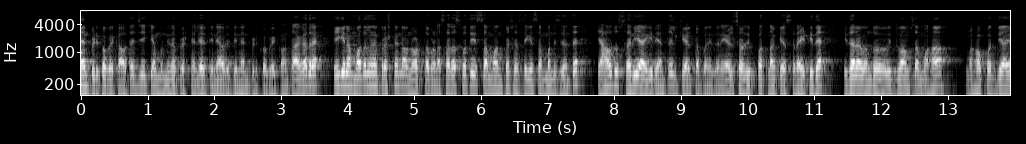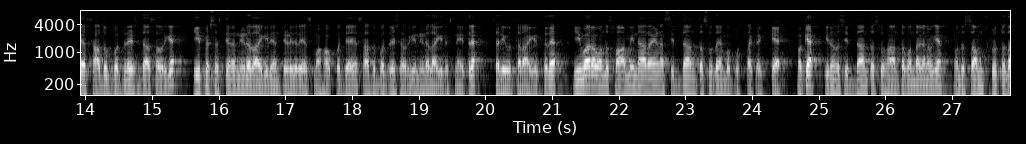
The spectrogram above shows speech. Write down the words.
ನೆನ್ಪಿಟ್ಕೋಬೇಕಾಗುತ್ತೆ. ಜಿ ಕೆ ಮುಂದಿನ ಪ್ರಶ್ನೆಯಲ್ಲಿ ಹೇಳ್ತೀನಿ ಯಾವ ರೀತಿ ನೆನ್ಪಿಟ್ಕೋಬೇಕು ಅಂತ. ಹಾಗಾದರೆ ಈಗಿನ ಮೊದಲನೇ ಪ್ರಶ್ನೆ ನಾವು ನೋಡ್ತಾ ಬರೋಣ. ಸರಸ್ವತಿ ಸಮ್ಮಾನ್ ಪ್ರಶಸ್ತಿಗೆ ಸಂಬಂಧಿಸಿದಂತೆ ಯಾವುದು ಸರಿಯಾಗಿದೆ ಅಂತ ಇಲ್ಲಿ ಕೇಳ್ತಾ ಬಂದಿದ್ದಾನೆ. ಎರಡು ಸಾವಿರದ ಇಪ್ಪತ್ನಾಲ್ಕು ಎಸ್ ರೈಟ್ ಇದೆ. ಇದರ ಒಂದು ವಿದ್ವಾಂಸ ಮಹಾ ಮಹೋಪಾಧ್ಯಾಯ ಸಾಧು ಭದ್ರೇಶ್ ದಾಸ್ ಅವರಿಗೆ ಈ ಪ್ರಶಸ್ತಿಯನ್ನು ನೀಡಲಾಗಿದೆ ಅಂತ ಹೇಳಿದರೆ, ಎಸ್ ಮಹೋಪಾಧ್ಯಾಯ ಸಾಧು ಭದ್ರೇಶ್ ಅವರಿಗೆ ನೀಡಲಾಗಿದೆ ಸ್ನೇಹಿತರೆ. ಸರಿ, ಉತ್ತರ ಆಗಿರ್ತದೆ. ಈ ವಾರ ಒಂದು ಸ್ವಾಮಿನಾರಾಯಣ ಸಿದ್ಧಾಂತ ಸುಧ ಎಂಬ ಪುಸ್ತಕಕ್ಕೆ, ಓಕೆ? ಇದೊಂದು ಸಿದ್ಧಾಂತ ಸುಹ ಅಂತ ಬಂದಾಗ ನಮಗೆ ಒಂದು ಸಂಸ್ಕೃತದ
